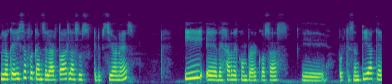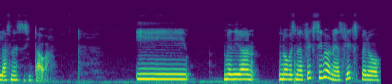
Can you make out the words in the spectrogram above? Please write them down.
lo que hice fue cancelar todas las suscripciones y eh, dejar de comprar cosas eh, porque sentía que las necesitaba. Y me dirán, ¿no ves Netflix? Sí veo Netflix, pero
